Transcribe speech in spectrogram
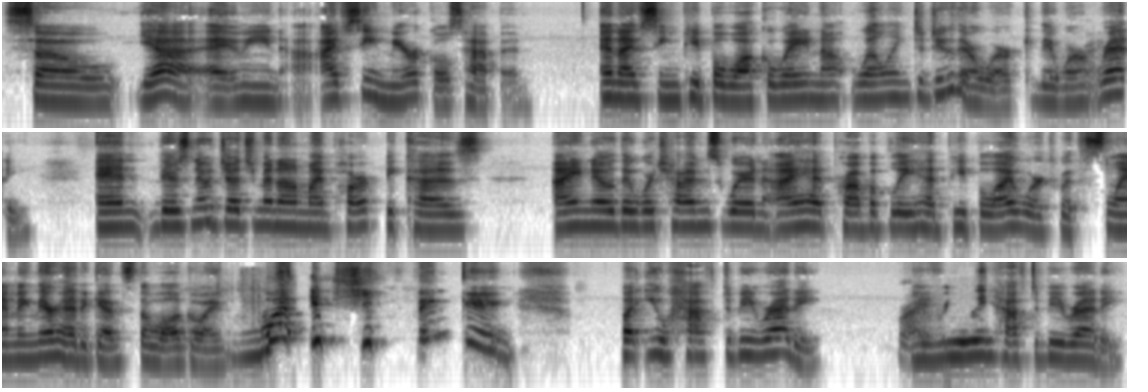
So yeah, I mean, I've seen miracles happen and I've seen people walk away not willing to do their work. They weren't right. ready. And there's no judgment on my part because I know there were times when I had probably had people I worked with slamming their head against the wall, going, What is she thinking? But you have to be ready. Right. You really have to be ready.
